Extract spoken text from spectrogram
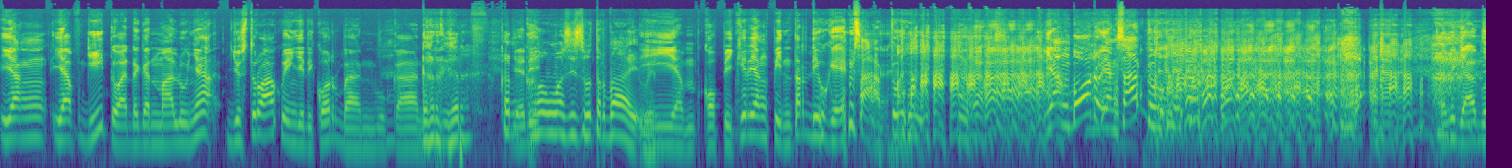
yang ya gitu adegan malunya justru aku yang jadi korban bukan. Gara-gara kan Jadi- kau mahasiswa terbaik. Iya, kau pikir yang pinter di UGM satu, yang bodoh yang satu. Tapi jago.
